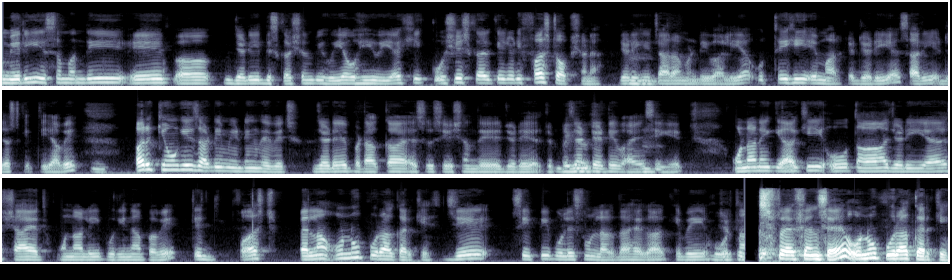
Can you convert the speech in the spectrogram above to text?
ਮੇਰੀ ਇਸ ਸੰਬੰਧੀ ਇਹ ਜਿਹੜੀ ਡਿਸਕਸ਼ਨ ਵੀ ਹੋਈ ਹੈ ਉਹੀ ਹੋਈ ਹੈ ਕਿ ਕੋਸ਼ਿਸ਼ ਕਰਕੇ ਜਿਹੜੀ ਫਰਸਟ ਆਪਸ਼ਨ ਹੈ ਜਿਹੜੀ ਕਿ। ਚਾਰਾ ਮੰਡੀ ਵਾਲੀ ਹੈ ਉੱਥੇ ਹੀ ਇਹ ਮਾਰਕੀਟ ਜਿਹੜੀ ਹੈ ਸਾਰੀ ਐਡਜਸਟ ਕੀਤੀ ਜਾਵੇ। ਪਰ ਕਿਉਂਕਿ ਸਾਡੀ ਮੀਟਿੰਗ ਦੇ ਵਿੱਚ ਜਿਹੜੇ ਪਟਾਕਾ ਐਸੋਸੀਏਸ਼ਨ ਦੇ ਜਿਹੜੇ ਰਿਪਰੈਜ਼ੈਂਟੇਟਿਵ ਆਏ। ਸੀਗੇ ਉਹਨਾਂ ਨੇ ਕਿਹਾ ਕਿ ਉਹ ਤਾਂ ਜਿਹੜੀ ਹੈ ਸ਼ਾਇਦ ਉਹਨਾਂ ਲਈ ਪੂਰੀ ਨਾ ਪਵੇ ਤੇ ਫਰਸਟ ਪਹਿਲਾਂ ਉਹਨੂੰ ਪੂਰਾ ਕਰਕੇ ਜੇ ਸੀਪੀ ਪੁਲਿਸ ਨੂੰ ਲੱਗਦਾ ਹੈਗਾ ਕਿ ਬਈ ਹੋਰ ਪ੍ਰੈਫਰੈਂਸ ਹੈ ਉਹਨੂੰ ਪੂਰਾ ਕਰਕੇ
